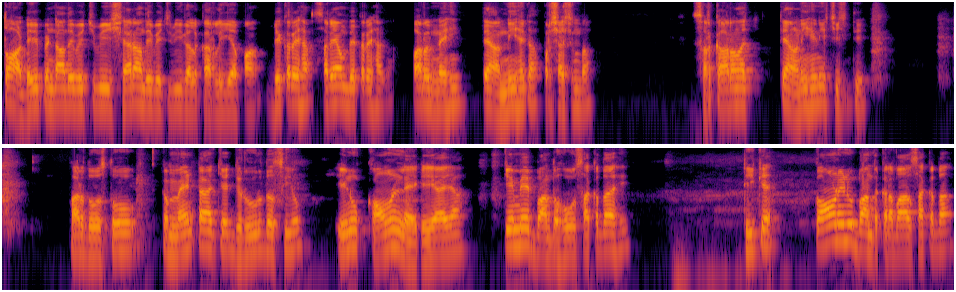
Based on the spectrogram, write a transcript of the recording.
ਤੁਹਾਡੇ ਪਿੰਡਾਂ ਦੇ ਵਿੱਚ ਵੀ, ਸ਼ਹਿਰਾਂ ਦੇ ਵਿੱਚ ਵੀ ਗੱਲ ਕਰ ਲਈਏ ਆਪਾਂ, ਵਿਕ ਰਿਹਾ, ਸਰੇਆਮ ਵਿਕ ਰਿਹਾ ਹੈਗਾ, ਪਰ ਨਹੀਂ, ਧਿਆਨ ਨਹੀਂ ਹੈਗਾ ਪ੍ਰਸ਼ਾਸਨ ਦਾ। ਸਰਕਾਰਾਂ ਦਾ ਧਿਆਨ ਹੀ ਹੈ ਨਹੀਂ ਇਸ ਚੀਜ਼ ਤੇ। ਪਰ ਦੋਸਤੋ, ਕਮੈਂਟਾਂ 'ਚ ਜਰੂਰ ਦੱਸਿਓ, ਇਹਨੂੰ ਕੌਣ ਲੈ ਕੇ ਆਇਆ, ਕਿਵੇਂ ਬੰਦ ਹੋ ਸਕਦਾ ਇਹ? ਠੀਕ ਹੈ? ਕੌਣ ਇਹਨੂੰ ਬੰਦ ਕਰਵਾ ਸਕਦਾ?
